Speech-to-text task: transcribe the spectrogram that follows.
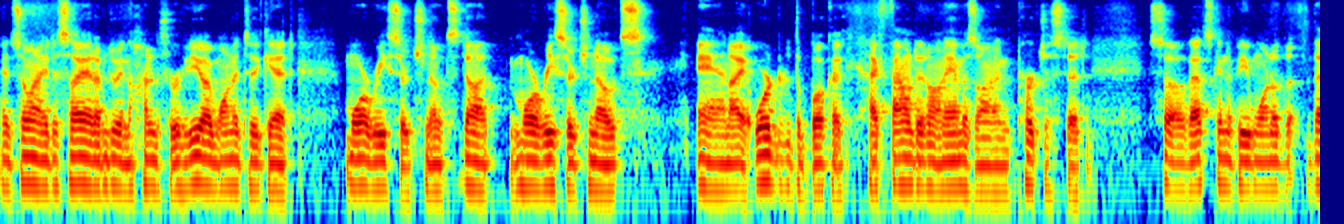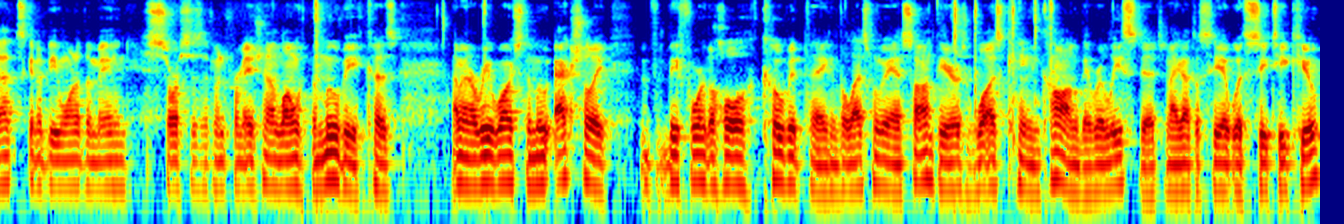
And so when I decided I'm doing the 100th review, I wanted to get more research notes done, more research notes. And I ordered the book. I, I found it on Amazon and purchased it. So that's going to be one of the that's going to be one of the main sources of information along with the movie because I'm going to rewatch the movie. Actually, before the whole COVID thing, the last movie I saw in theaters was King Kong. They released it, and I got to see it with CTQ.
